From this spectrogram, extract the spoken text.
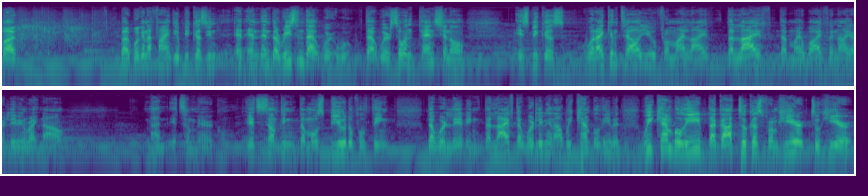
but but we're gonna find you because you and, and, and the reason that we're that we're so intentional is because what I can tell you from my life, the life that my wife and I are living right now, man, it's a miracle. It's something, the most beautiful thing that we're living. The life that we're living now, we can't believe it. We can't believe that God took us from here to here.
